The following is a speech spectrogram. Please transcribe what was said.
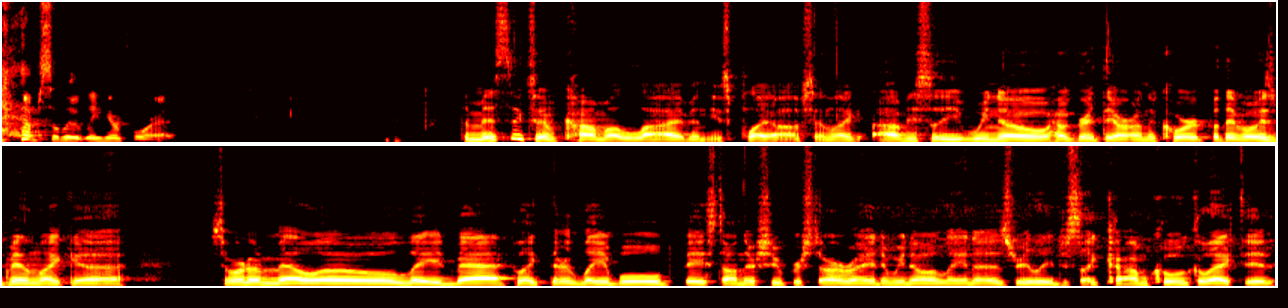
absolutely here for it. The Mystics have come alive in these playoffs, and like obviously we know how great they are on the court, but they've always been like a sort of mellow, laid back. Like they're labeled based on their superstar, right? And we know Elena is really just like calm, cool, and collected.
